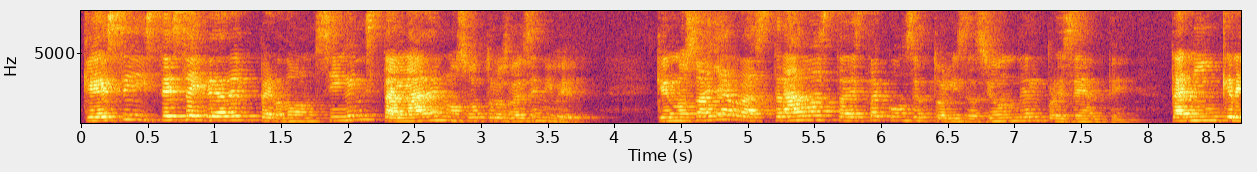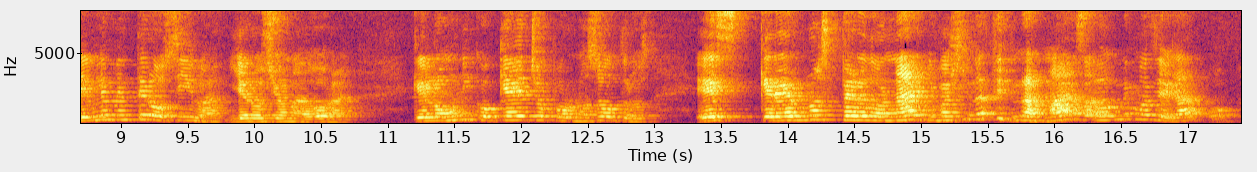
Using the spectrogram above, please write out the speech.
que ese, esa idea del perdón siga instalada en nosotros a ese nivel, que nos haya arrastrado hasta esta conceptualización del presente, tan increíblemente erosiva y erosionadora, que lo único que ha hecho por nosotros es querernos perdonar. Imagínate nada más a dónde hemos llegado.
